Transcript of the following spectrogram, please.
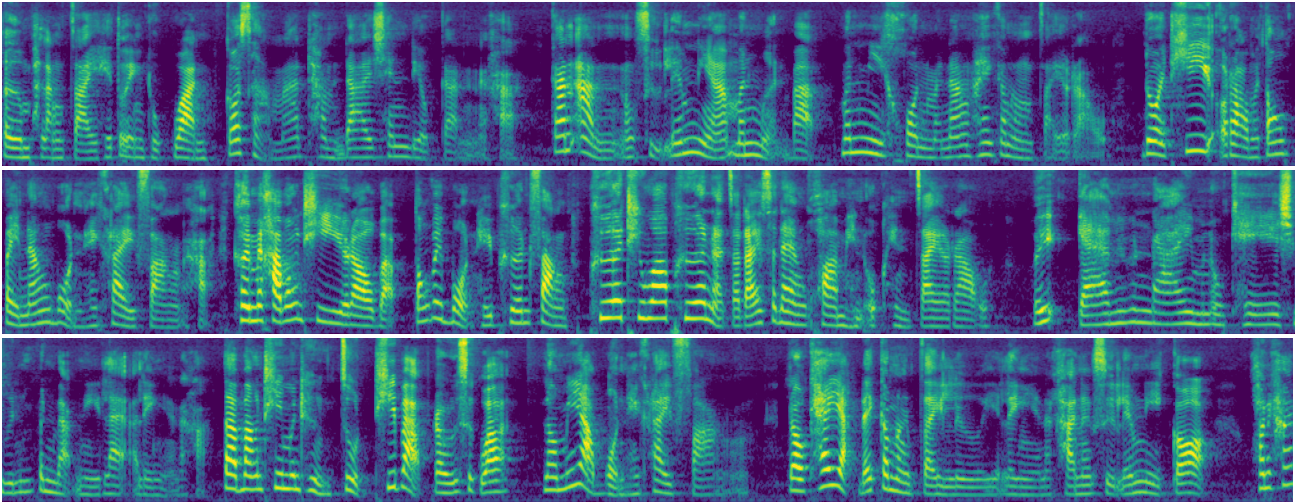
เติมพลังใจให้ตัวเองทุกวันก็สามารถทำได้เช่นเดียวกันนะคะ การอ่านหนังสือเล่มนี้มันเหมือนแบบ มันมีคนมานั่งให้กำลังใจเรา โดยที่เราไม่ต้องไปนั่งบ่นให้ใครฟังค่ะ เคยไหมคะบางทีเราแบบต้องไปบ่นให้เพื่อนฟัง เพื่อที่ว่าเพื่อนอะจะได้แสดงความเห็นอกเห็นใจเราเฮ้ย แกไม่เป็นไร มันโอเค ชีวิตมันเป็นแบบนี้แหละอะไรเงี้ยนะคะ แต่บางทีมันถึงจุดที่แบบเรารู้สึกว่าเราไม่อยากบ่นให้ใครฟัง เราแค่อยากได้กำลังใจเลยอะไรเงี้ยนะคะ หนังสือเล่มนี้ก็ค่อนข้าง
